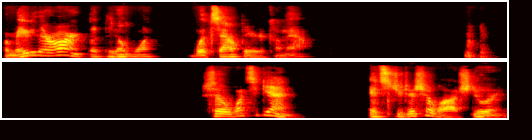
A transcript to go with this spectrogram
or maybe there aren't, but they don't want what's out there to come out. So once again, it's Judicial Watch doing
